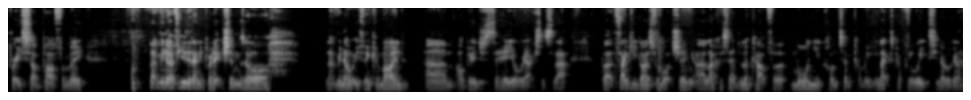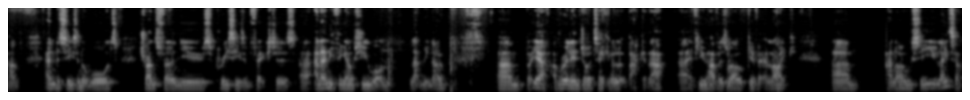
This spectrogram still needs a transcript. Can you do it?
pretty subpar from me. Let me know if you did any predictions or let me know what you think of mine. Um, I'll be interested to hear your reactions to that. But thank you guys for watching. Uh, like I said, look out for more new content coming the next couple of weeks. You know, we're going to have end of season awards, transfer news, preseason fixtures, uh, and anything else you want, let me know. Um, but yeah, I've really enjoyed taking a look back at that. Uh, if you have as well, give it a like. Um, and I will see you later.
